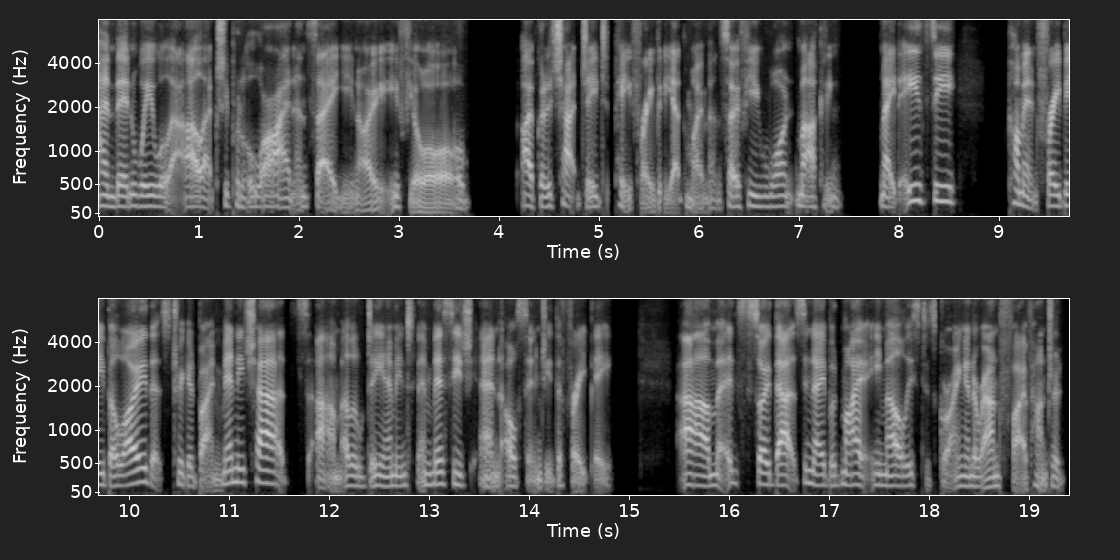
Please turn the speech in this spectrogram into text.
And then we will, I'll actually put a line and say, you know, if you're, I've got a chat GTP freebie at the moment. So if you want marketing made easy, comment freebie below that's triggered by ManyChats, um, a little DM into their message, and I'll send you the freebie. Um, and so that's enabled my email list is growing at around 500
